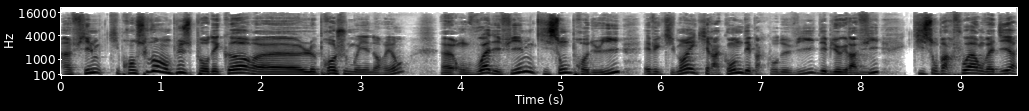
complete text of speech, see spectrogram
un film qui prend souvent en plus pour décor euh, le Proche ou le Moyen-Orient. Euh, on voit des films qui sont produits effectivement et qui racontent des parcours de vie, des biographies, qui sont parfois, on va dire,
